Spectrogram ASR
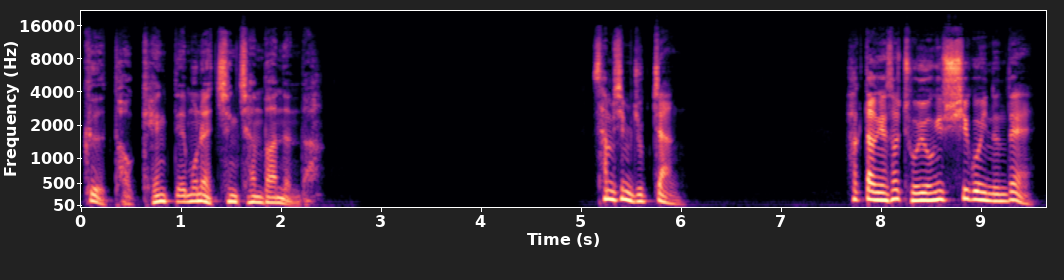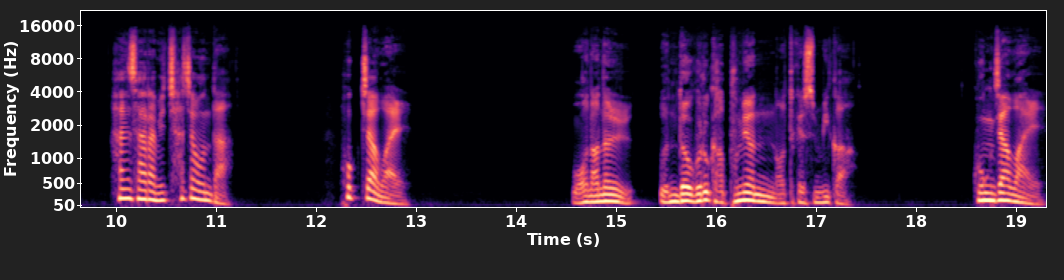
그 덕행 때문에 칭찬받는다. 36장 학당에서 조용히 쉬고 있는데 한 사람이 찾아온다. 혹자왈 원한을 은덕으로 갚으면 어떻겠습니까? 공자왈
